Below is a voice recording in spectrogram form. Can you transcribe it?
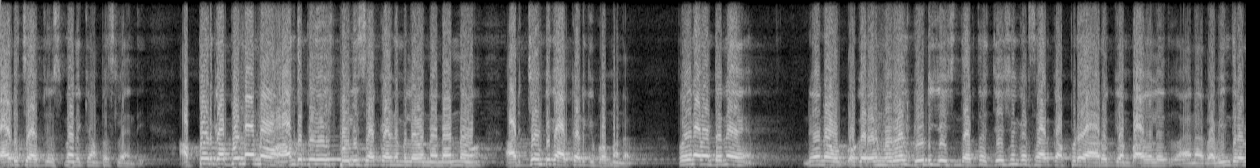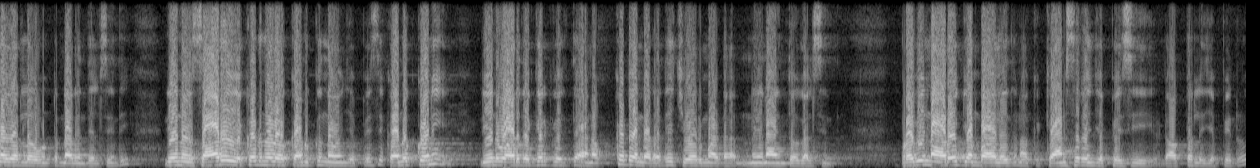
లాఠీ చార్జ్ ఉస్మానియా క్యాంపస్లో అయింది. అప్పటికప్పుడు నన్ను ఆంధ్రప్రదేశ్ పోలీస్ అకాడమీలో ఉన్న నన్ను అర్జెంటుగా అక్కడికి పొమ్మన్నారు. పోయిన వెంటనే నేను ఒక రెండు మూడు రోజులు డ్యూటీ చేసిన తర్వాత జయశంకర్ సార్కి అప్పుడే ఆరోగ్యం బాగలేదు. ఆయన రవీంద్రనగర్లో ఉంటున్నారని తెలిసింది. నేను సారు ఎక్కడున్నాడో కనుక్కుందామని చెప్పేసి కనుక్కొని నేను వారి దగ్గరికి వెళ్తే ఆయన ఒక్కటే అన్నారు. అదే చివరి మాట నేను ఆయనతో కలిసింది. ప్రవీణ్ ఆరోగ్యం బాగలేదు నాకు క్యాన్సర్ అని చెప్పేసి డాక్టర్లు చెప్పిండ్రు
